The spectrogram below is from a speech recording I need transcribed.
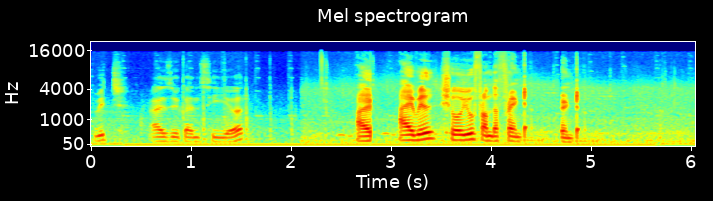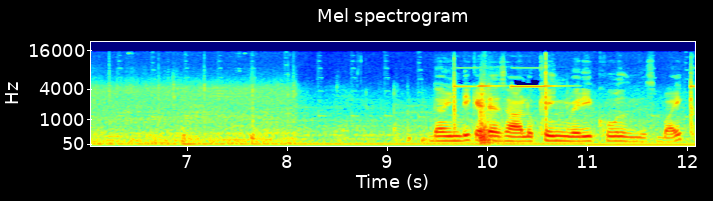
switch as you can see here. I will show you from the front. The indicators are looking very cool in this bike.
